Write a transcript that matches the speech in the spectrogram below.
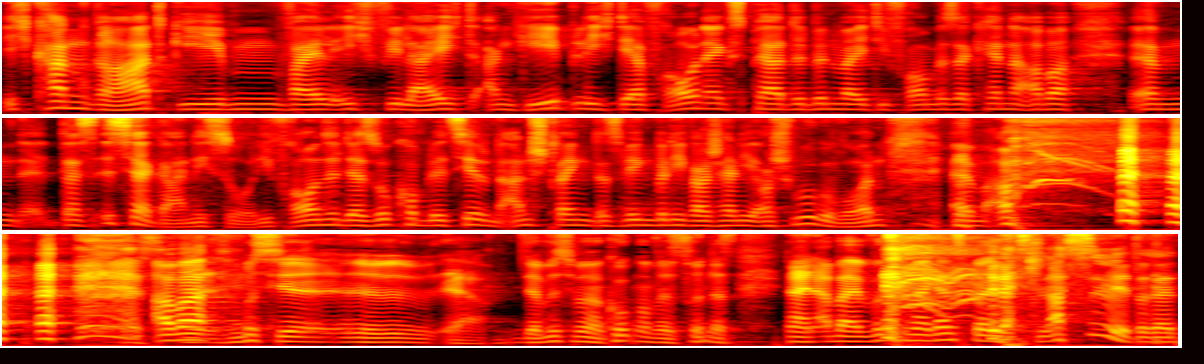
ich kann Rat geben, weil ich vielleicht angeblich der Frauenexperte bin, weil ich die Frauen besser kenne, aber ähm, das ist ja gar nicht so. Die Frauen sind ja so kompliziert und anstrengend, deswegen bin ich wahrscheinlich auch schwul geworden. Ähm, aber Das, Aber- das muss hier, äh, ja, da müssen wir mal gucken, ob wir es drin lassen. Nein, aber wirklich mal ganz bei. Das lassen wir drin.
